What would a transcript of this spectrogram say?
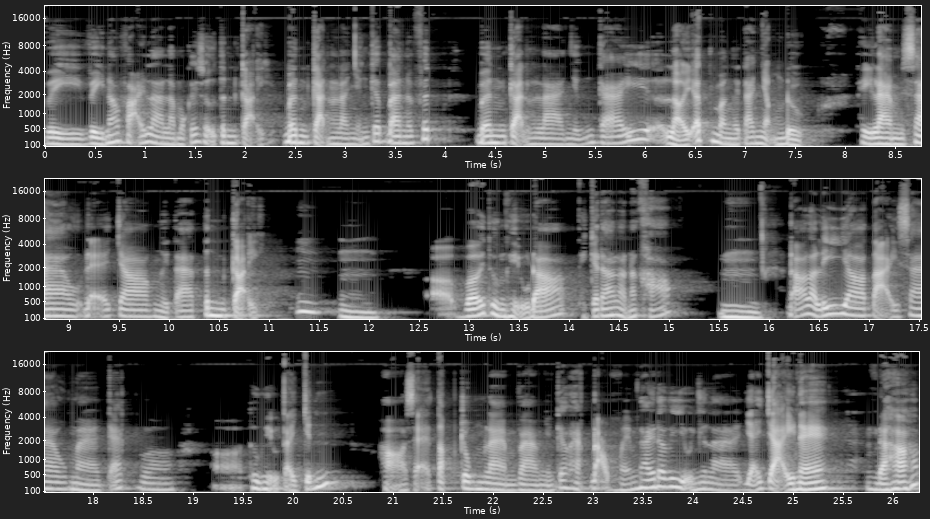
vì vì nó phải là là một cái sự tin cậy bên cạnh là những cái benefit bên cạnh là những cái lợi ích mà người ta nhận được thì làm sao để cho người ta tin cậy ừ. Ừ. với thương hiệu đó thì cái đó là nó khó ừ. đó là lý do tại sao mà các uh, uh, thương hiệu tài chính họ sẽ tập trung làm vào những cái hoạt động mà em thấy đó ví dụ như là giải chạy nè đó.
